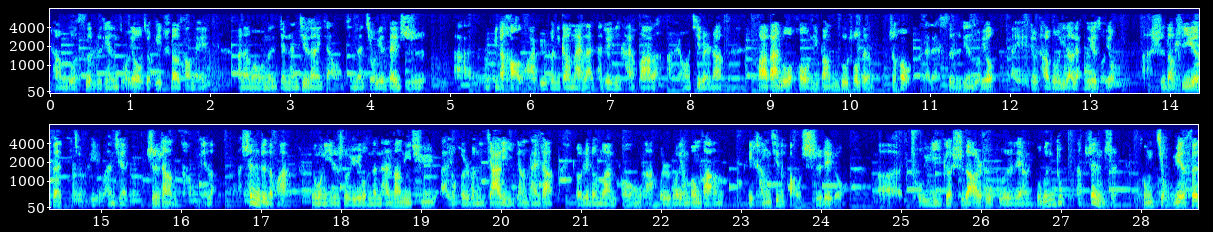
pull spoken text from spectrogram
差不多四十天左右就可以吃到草莓啊。那么我们简单计算一下，我们现在九月栽植啊，比较好的话，比如说你刚买来它就已经开花了啊，然后基本上花瓣落后，你帮助授粉之后，大概四十天左右啊，也就差不多一到两个月左右啊，十到十一月份你就可以完全吃上草莓了啊。甚至的话，如果你是属于我们的南方地区啊，又或者说你家里阳台上有这种暖棚啊，或者说阳光房，可以长期的保持这种。呃，处于一个十到二十五度的这样一个温度，那甚至从九月份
